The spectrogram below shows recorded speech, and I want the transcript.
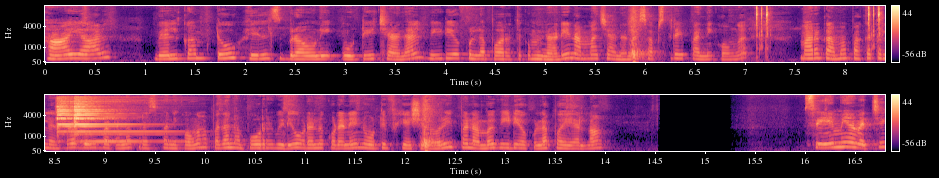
Hi all welcome to hills brownie Ooty channel வீடியோக்குள்ளே போகிறதுக்கு முன்னாடி நம்ம சேனலை சப்ஸ்கிரைப் பண்ணிக்கோங்க. மறக்காமல் பக்கத்தில் இருக்கிற பெல் பட்டனை ப்ரெஸ் பண்ணிக்கோங்க. அப்போ தான் நான் போடுற வீடியோ உடனுக்குடனே நோட்டிஃபிகேஷன் வரும். இப்போ நம்ம வீடியோக்குள்ளே போயிடலாம். சேமியா வச்சு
